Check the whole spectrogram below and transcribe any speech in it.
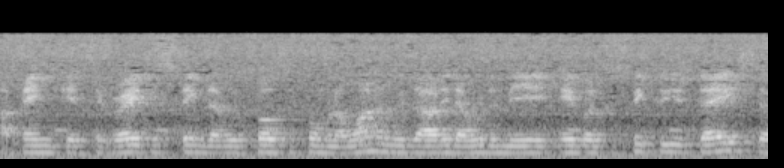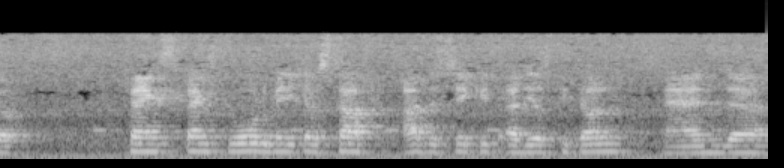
I think it's the greatest thing that we've brought to Formula One, and without it, I wouldn't be able to speak to you today. So, thanks, thanks to all the medical staff at the circuit, at the hospital, and uh,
